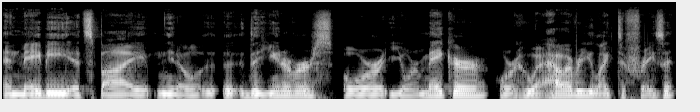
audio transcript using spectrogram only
And maybe it's by you know uh, uh, the universe or your maker or who however you like to phrase it.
